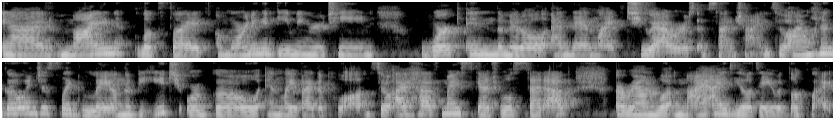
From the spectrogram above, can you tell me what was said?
And mine looks like a morning and evening routine work in the middle and then like two hours of sunshine. So I want to go and just like lay on the beach or go and lay by the pool. So I have my schedule set up around what my ideal day would look like.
